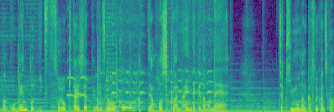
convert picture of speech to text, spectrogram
まあごめんと言いつつそれを期待してやってるんですけどもこうなっては欲しくはないんだけどもね。じゃあ君もなんかそういう感じか。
